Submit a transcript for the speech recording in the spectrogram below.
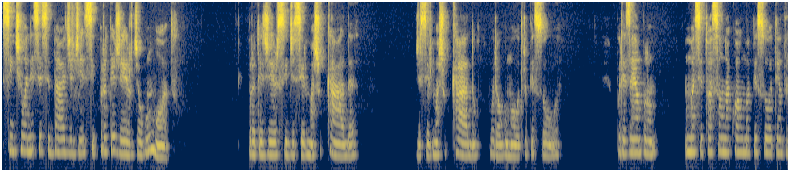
sentiu a necessidade de se proteger de algum modo. Proteger-se de ser machucada, de ser machucado por alguma outra pessoa. Por exemplo, uma situação na qual uma pessoa tenta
